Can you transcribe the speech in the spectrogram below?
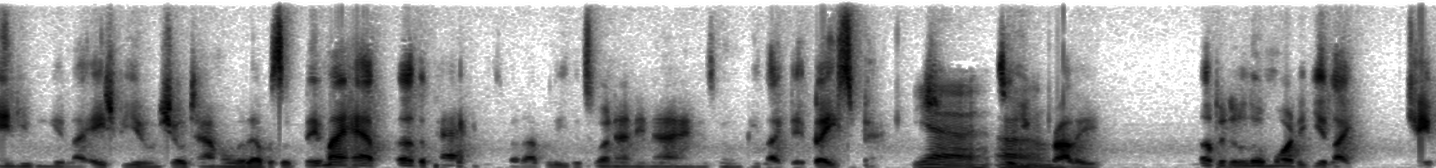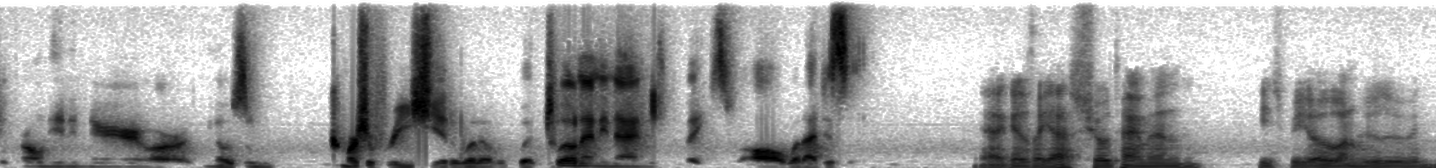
and you can get like HBO and Showtime or whatever. So they might have other packages, but I believe the twelve ninety nine is going to be like their base package. Yeah. So you um, can probably up it a little more to get like cable thrown in in there, or you know some commercial free shit or whatever. But twelve ninety nine is the base for all what I just said. Yeah, I guess like yeah, Showtime and HBO on Hulu, and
